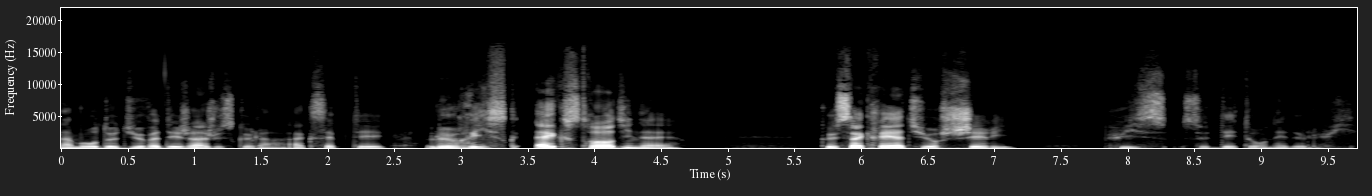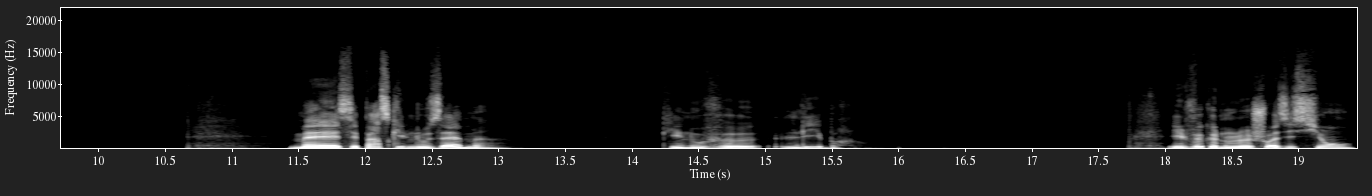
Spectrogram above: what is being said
L'amour de Dieu va déjà jusque-là accepter le risque extraordinaire que sa créature chérie puisse se détourner de lui. Mais c'est parce qu'il nous aime qu'il nous veut libres. Il veut que nous le choisissions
